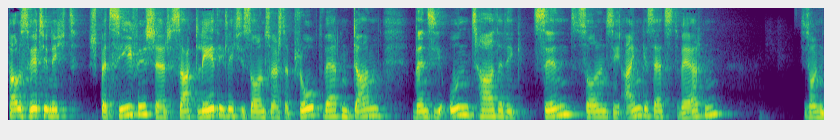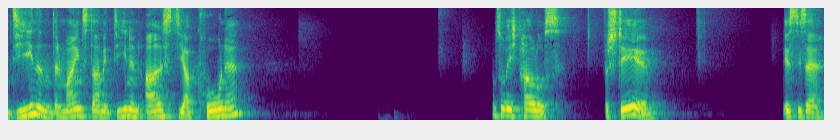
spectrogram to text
Paulus wird hier nicht spezifisch, er sagt lediglich, sie sollen zuerst erprobt werden, dann, wenn sie untadelig sind, sollen sie eingesetzt werden. Sie sollen dienen und er meint damit dienen als Diakone. Und so wie ich Paulus verstehe, ist diese,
